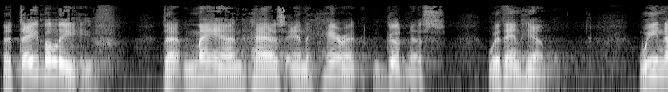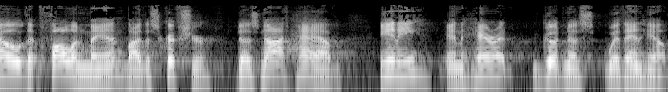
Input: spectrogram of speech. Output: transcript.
that they believe that man has inherent goodness within him. We know that fallen man, by the scripture, does not have any inherent goodness within him.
